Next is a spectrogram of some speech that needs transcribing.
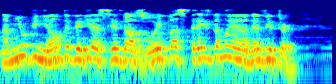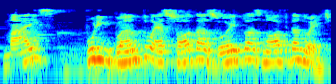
Na minha opinião, deveria ser das 8 às 3 da manhã, né, Vitor? Mas, por enquanto, é só das 8 às 9 da noite.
